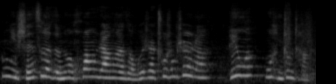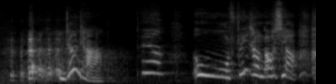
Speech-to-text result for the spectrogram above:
你神色怎么那么慌张啊？怎么回事？出什么事儿了？没有啊，我很正常。很正常。对呀、哦，我非常高兴。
